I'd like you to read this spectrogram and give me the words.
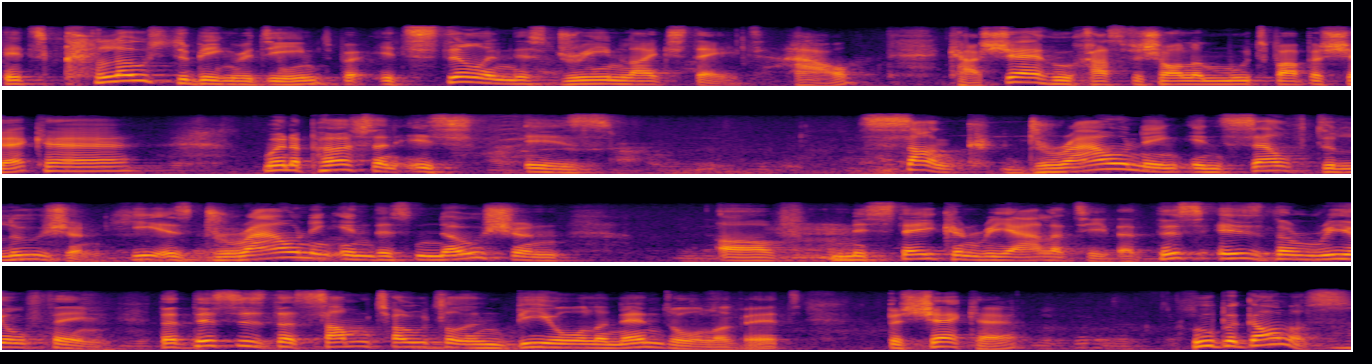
It's close to being redeemed, but it's still in this dream-like state. How? Kashehu chas v'shalom. When a person is is sunk, drowning in self-delusion, he is drowning in this notion of mistaken reality that this is the real thing, that this is the sum total and be all and end all of it. Hu begolos.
